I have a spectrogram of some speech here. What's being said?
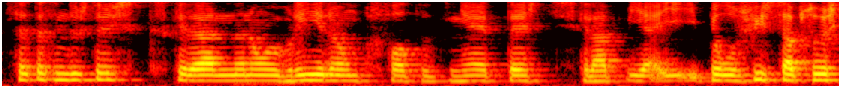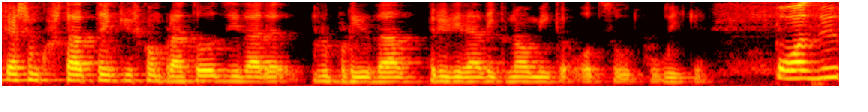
certas indústrias que se calhar ainda não abriram por falta de dinheiro, testes, se calhar, e, e pelos vistos há pessoas que acham que o Estado tem que os comprar todos e dar a prioridade, prioridade económica ou de saúde pública. Pode,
